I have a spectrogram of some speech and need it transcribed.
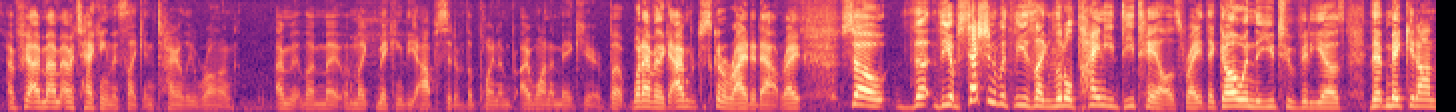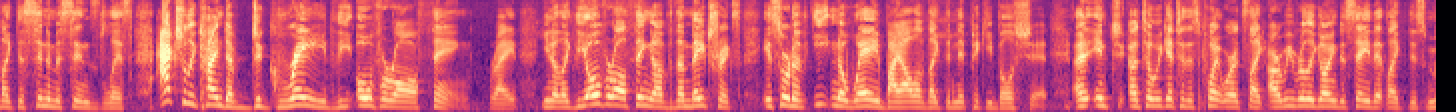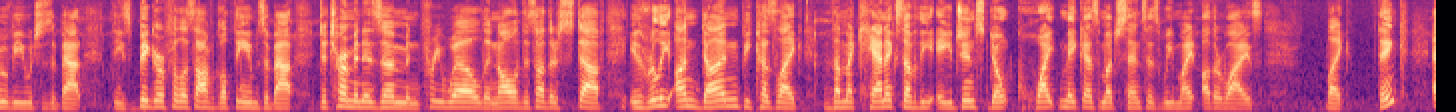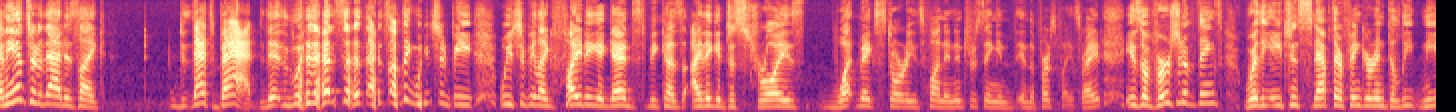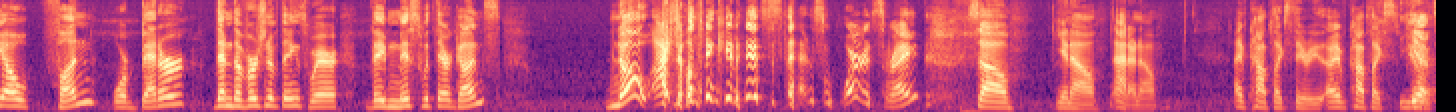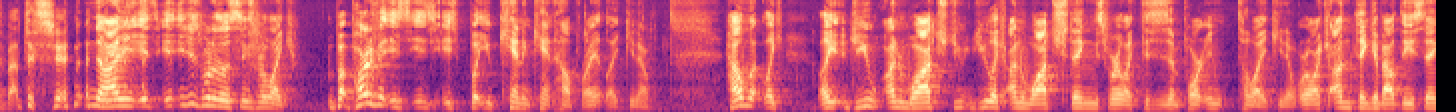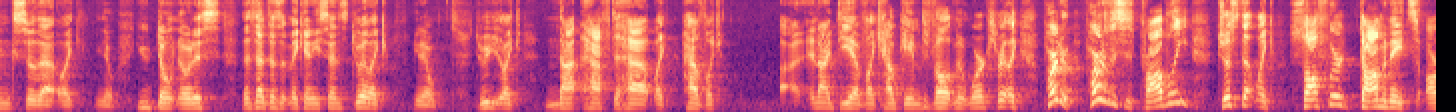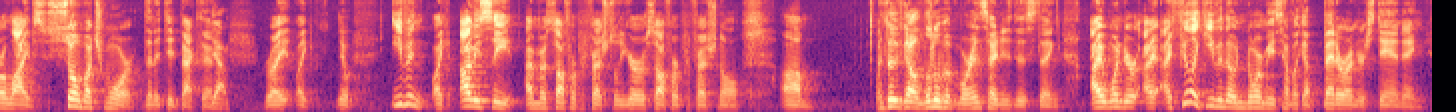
I'm, I'm, I'm attacking this like entirely wrong I'm, I'm, I'm like making the opposite of the point I'm, I want to make here, but whatever. Like, I'm just gonna ride it out, right? So the the obsession with these like little tiny details, right, that go in the YouTube videos that make it on like the CinemaSins list, actually kind of degrade the overall thing, right? You know, like the overall thing of the Matrix is sort of eaten away by all of like the nitpicky bullshit into, until we get to this point where it's like, are we really going to say that like this movie, which is about these bigger philosophical themes about determinism and free will and all of this other stuff, is really undone because like the mechanics of the agents don't quite make as much sense as we might otherwise like think? And the answer to that is like that's bad. That's that's something we should be we should be like fighting against because I think it destroys what makes stories fun and interesting in, in the first place, right? Is a version of things where the agents snap their finger and delete Neo fun or better than the version of things where they miss with their guns? No, I don't think it is. That's worse, right? So, you know, I don't know. I have complex theories. I have complex feelings yeah. about this shit. no, I mean it's it's just one of those things where like, but part of it is is is but you can and can't help, right? Like you know, how much like like do you unwatch do you, do you like unwatch things where like this is important to like you know or like unthink about these things so that like you know you don't notice that that doesn't make any sense do i like you know do we like not have to have like have like an idea of like how game development works right like part of part of this is probably just that like software dominates our lives so much more than it did back then yeah. right like you know even like obviously i'm a software professional you're a software professional um, and so we've got a little bit more insight into this thing. I wonder. I, I, feel like even though normies have like a better understanding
